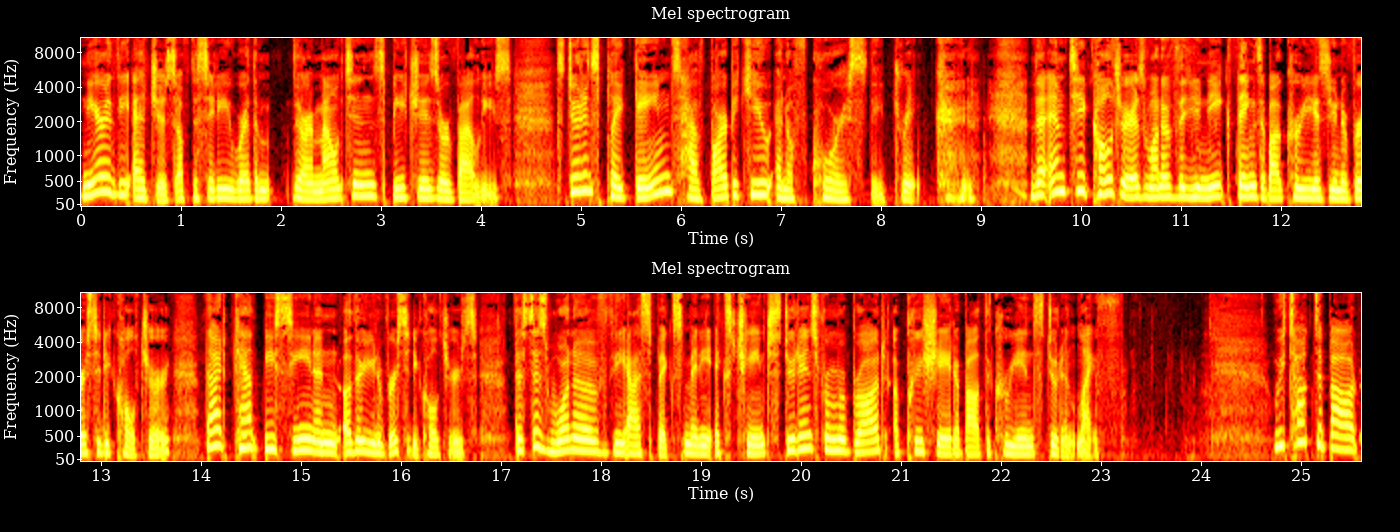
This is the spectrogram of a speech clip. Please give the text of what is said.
near the edges of the city where the, there are mountains, beaches, or valleys. Students play games, have barbecue, and of course, they drink. the MT culture is one of the unique things about Korea's university culture that can't be seen in other university cultures. This is one of the aspects many exchange students from abroad appreciate about the Korean student life. We talked about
